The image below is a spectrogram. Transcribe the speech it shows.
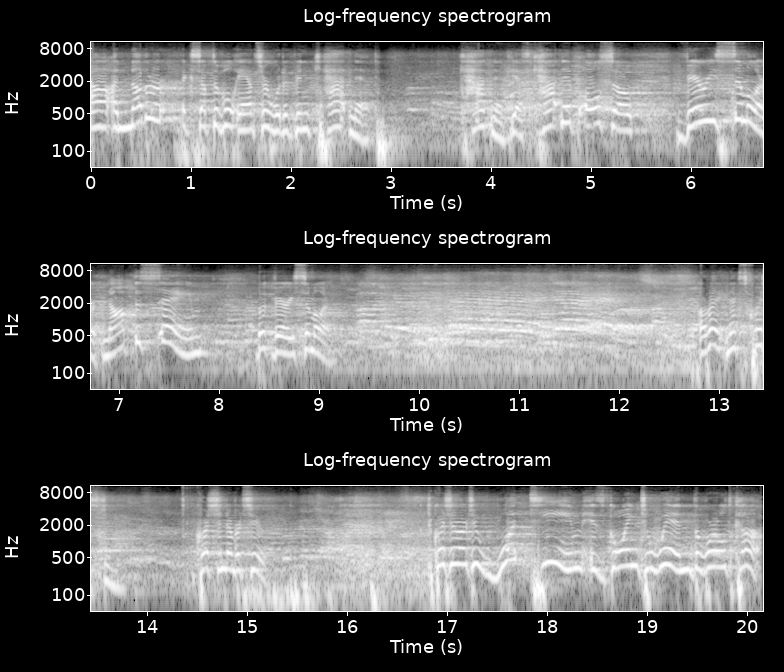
Uh, another acceptable answer would have been catnip. Catnip, yes. Catnip also very similar, not the same, but very similar. All right, next question. Question number two. Question number two What team is going to win the World Cup?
